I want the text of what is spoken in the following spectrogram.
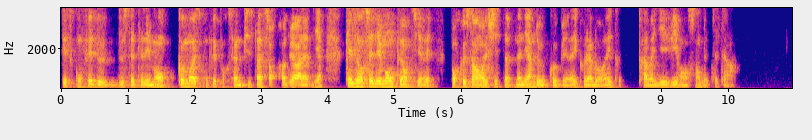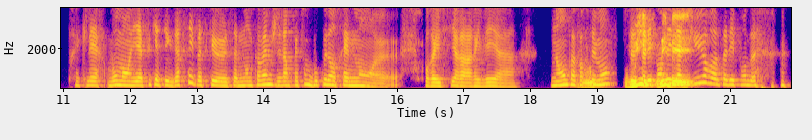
Qu'est-ce qu'on fait de, de, cet élément? Comment est-ce qu'on fait pour que ça ne puisse pas se reproduire à l'avenir? Quels enseignements on peut en tirer pour que ça enrichisse notre manière de coopérer, collaborer, travailler, vivre ensemble, etc. Très clair. Bon, il n'y a plus qu'à s'exercer parce que ça demande quand même, j'ai l'impression, beaucoup d'entraînement euh, pour réussir à arriver à, non, pas forcément. Ça, oui, ça dépend oui, des natures, ça dépend de.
